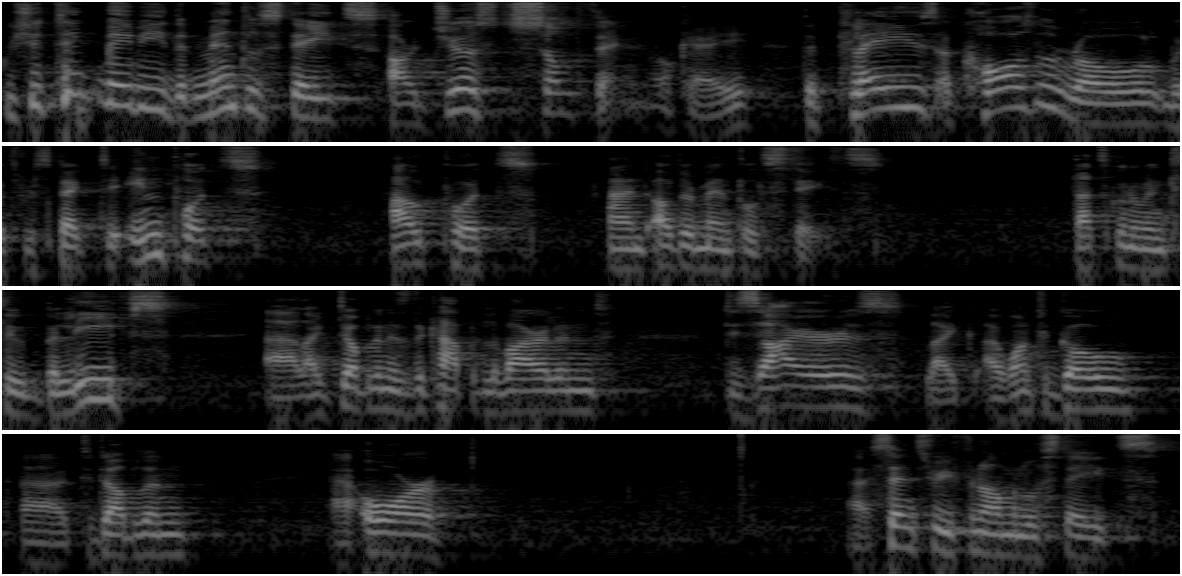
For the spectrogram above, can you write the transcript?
We should think maybe that mental states are just something, okay, that plays a causal role with respect to inputs, outputs, and other mental states. That's going to include beliefs, uh, like Dublin is the capital of Ireland, desires, like I want to go uh, to Dublin, uh, or uh, sensory phenomenal states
